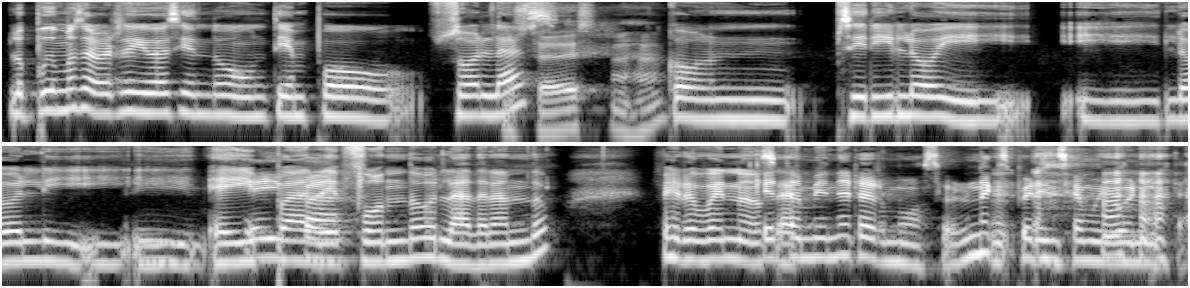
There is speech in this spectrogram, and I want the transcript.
lo pudimos haber seguido haciendo un tiempo solas con Cirilo y, y Loli y, Eipa de fondo ladrando. Pero bueno, que también era hermoso, era una experiencia muy bonita.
